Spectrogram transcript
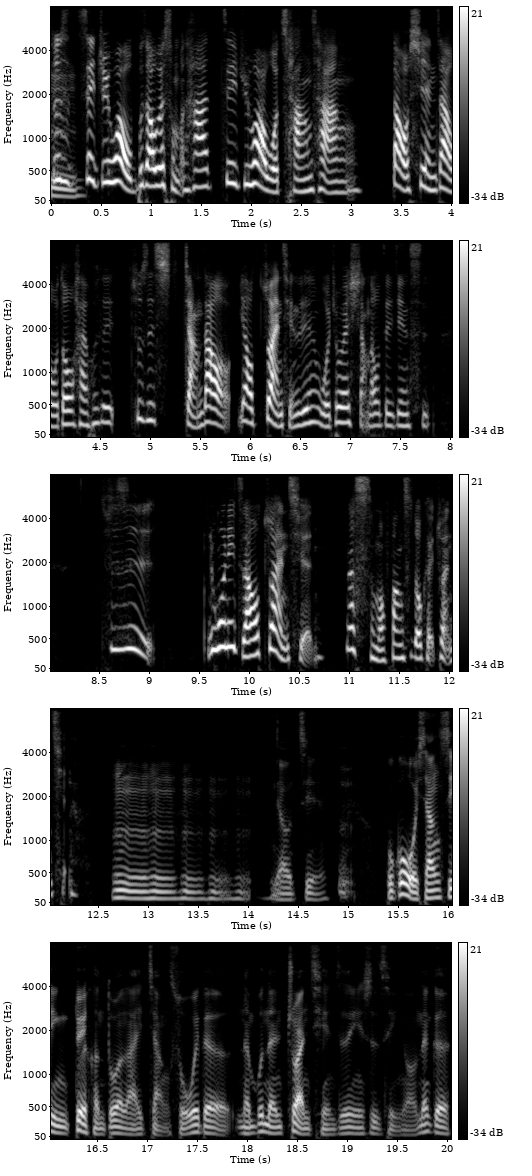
就是这句话我不知道为什么他这句话我常常。到现在我都还会是，就是讲到要赚钱这件，我就会想到这件事，就是如果你只要赚钱，那什么方式都可以赚钱啊。嗯哼哼哼哼，了解。嗯，不过我相信对很多人来讲，所谓的能不能赚钱这件事情哦，那个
